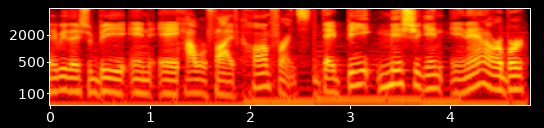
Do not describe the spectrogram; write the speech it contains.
Maybe they should be in a Power 5 conference. They beat Michigan in Ann Arbor.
